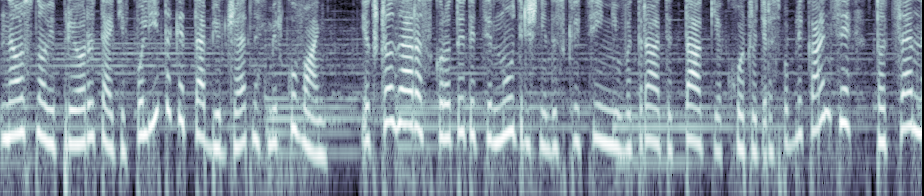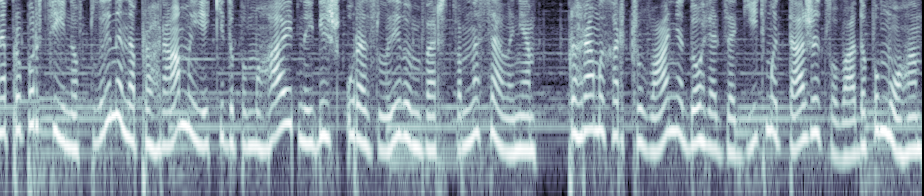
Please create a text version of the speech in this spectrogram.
на основі пріоритетів політики та бюджетних міркувань. Якщо зараз скоротити ці внутрішні дискреційні витрати так, як хочуть республіканці, то це непропорційно вплине на програми, які допомагають найбільш уразливим верствам населення: програми харчування, догляд за дітьми та житлова допомога.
